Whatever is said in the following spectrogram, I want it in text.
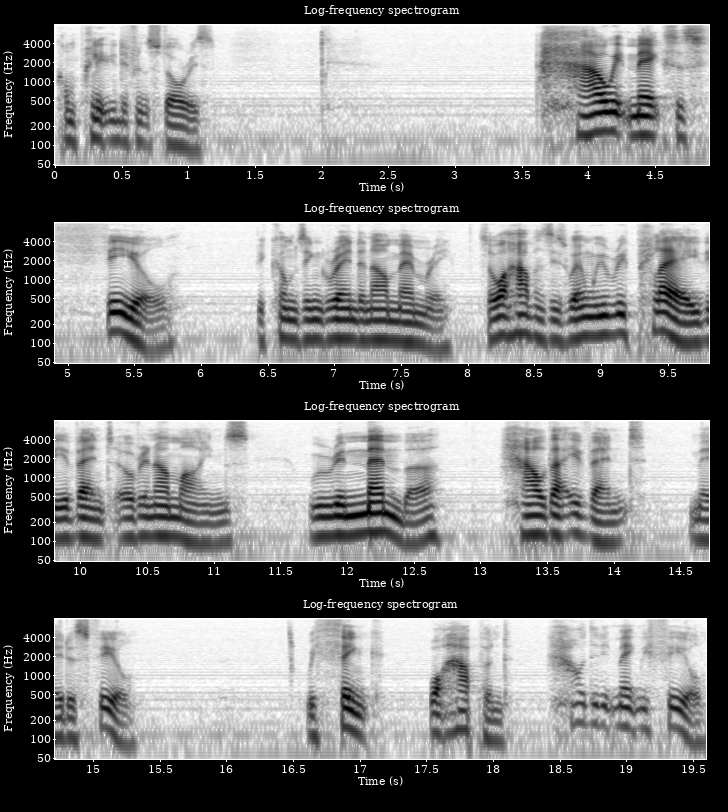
completely different stories. How it makes us feel becomes ingrained in our memory. So, what happens is when we replay the event over in our minds, we remember how that event made us feel. We think, what happened? How did it make me feel?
